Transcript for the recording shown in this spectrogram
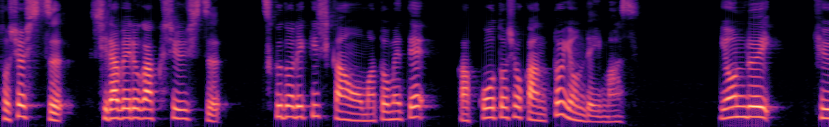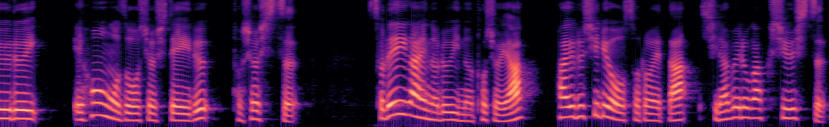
図書室、調べる学習室、佃歴史館をまとめて学校図書館と呼んでいます。4類、9類、絵本を蔵書している図書室、それ以外の類の図書やファイル資料を揃えた調べる学習室、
